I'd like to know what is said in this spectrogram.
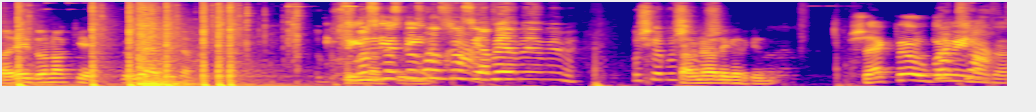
अरे दो नॉक किए गुरु भाई आगे चल घुस घुस घुस घुस घुस अबे अबे अबे पुश कर पुश सामने वाले घर के शैक पे और ऊपर में ही नॉक है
